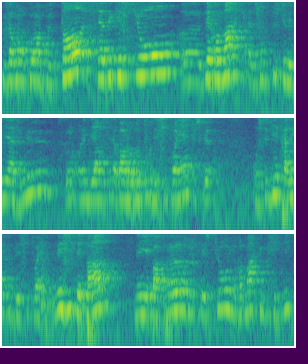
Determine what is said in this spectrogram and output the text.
Nous avons encore un peu de temps. S'il y a des questions, euh, des remarques, elles sont plus que les bienvenues, parce qu'on aime bien aussi avoir le retour des citoyens, puisque on se dit être à l'écoute des citoyens. N'hésitez pas, n'ayez pas peur, une question, une remarque, une critique,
